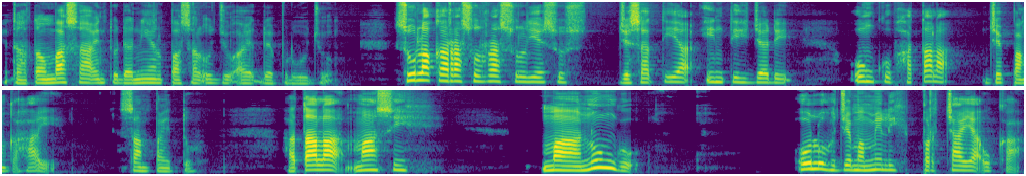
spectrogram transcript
Kita tahu bahasa itu Daniel pasal uju ayat 27. Sulaka rasul-rasul Yesus jesatia inti jadi ungkup hatala jepang kahai sampai itu. Hatala masih menunggu uluh je memilih percaya uka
